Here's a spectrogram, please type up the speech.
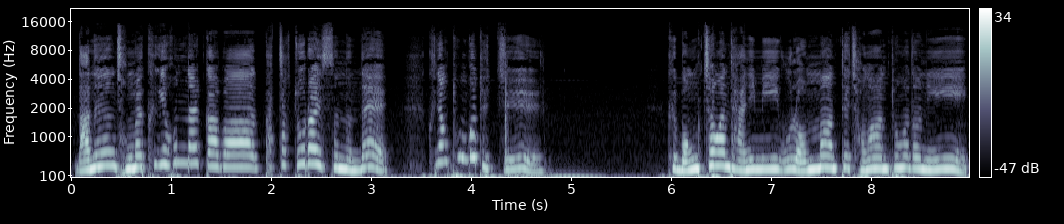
나는 정말 크게 혼날까봐 바짝 쫄아 있었는데, 그냥 통과됐지. 그 멍청한 담임이 울 엄마한테 전화 한 통 하더니,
